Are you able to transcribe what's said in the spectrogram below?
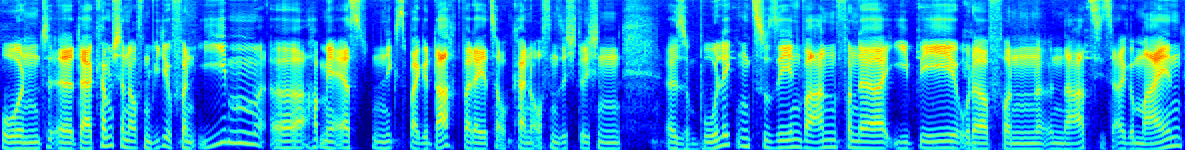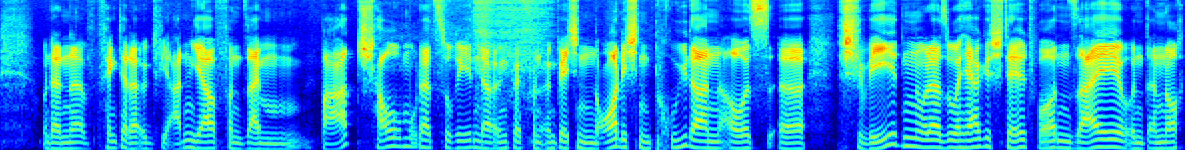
und äh, da kam ich dann auf ein Video von ihm, äh, habe mir erst nichts bei gedacht, weil da jetzt auch keine offensichtlichen äh, Symboliken zu sehen waren von der IB oder von Nazis allgemein. Und dann äh, fängt er da irgendwie an, ja, von seinem Bartschaum oder zu reden, da irgendwie von irgendwelchen nordischen Brüdern aus äh, Schweden oder so hergestellt worden sei. Und dann noch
